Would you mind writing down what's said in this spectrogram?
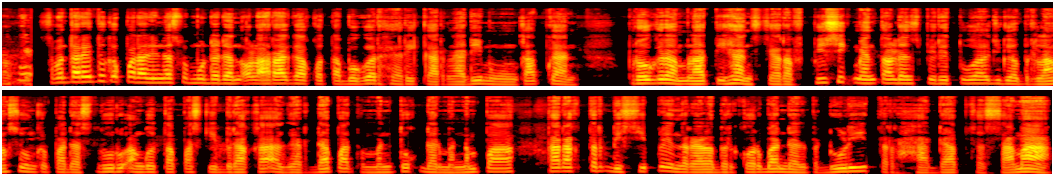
Oke. Sementara itu Kepala Dinas Pemuda dan Olahraga Kota Bogor Heri Karnadi mengungkapkan Program latihan secara fisik, mental, dan spiritual juga berlangsung kepada seluruh anggota Paskibraka agar dapat membentuk dan menempa karakter disiplin rela berkorban dan peduli terhadap sesama.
